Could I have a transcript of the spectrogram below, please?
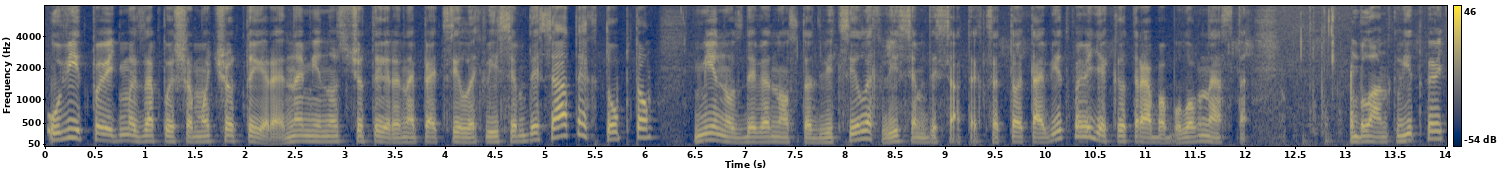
У відповідь ми запишемо 4 на мінус 4 на 5,8, тобто мінус 92,8. Це та відповідь, яку треба було внести бланк відповідь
